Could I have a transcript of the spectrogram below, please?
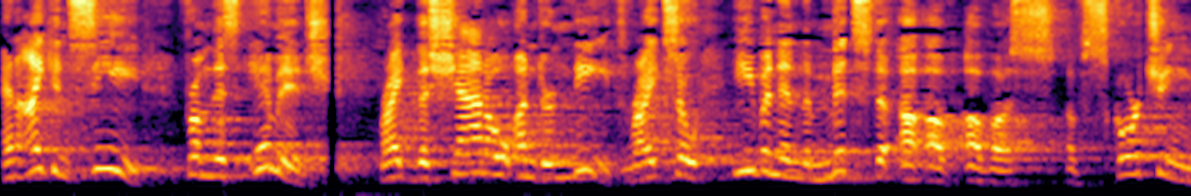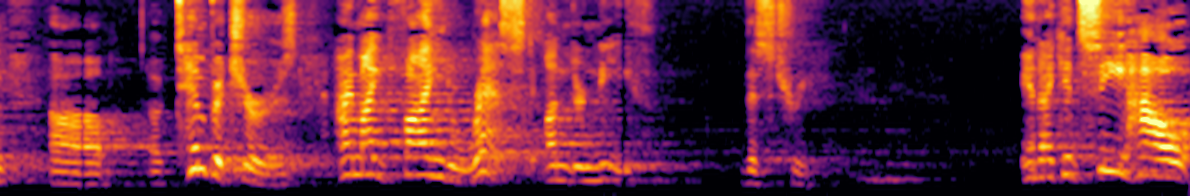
And I can see from this image right? The shadow underneath, right? So even in the midst of, of, of, of scorching uh, temperatures, I might find rest underneath this tree. And I can see how,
